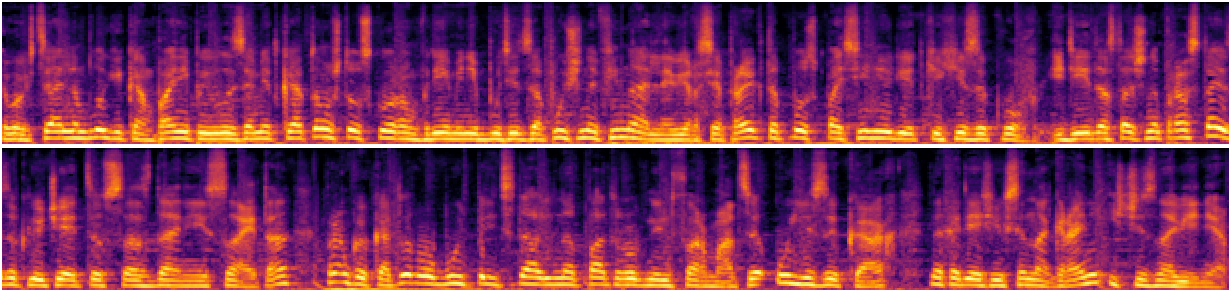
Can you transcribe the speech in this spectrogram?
В официальном блоге компании появилась заметка о том, что в скором времени будет запущена финальная версия проекта по спасению редких языков. Идея достаточно простая и заключается в создании сайта, в рамках которого будет представлена подробная информация о языках, находящихся на грани исчезновения.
